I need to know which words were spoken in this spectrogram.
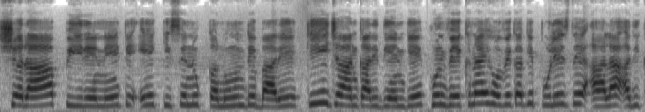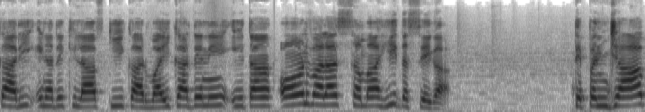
ਸ਼ਰਾਬ ਪੀ ਰਹੇ ਨੇ ਤੇ ਇਹ ਕਿਸੇ ਨੂੰ ਕਾਨੂੰਨ ਦੇ ਬਾਰੇ ਕੀ ਜਾਣਕਾਰੀ ਦੇਣਗੇ? ਹੁਣ ਵੇਖਣਾ ਇਹ ਹੋਵੇਗਾ ਕਿ ਪੁਲਿਸ ਦੇ ਆਲਾ ਅਧਿਕਾਰੀ ਇਹਨਾਂ ਦੇ ਖਿਲਾਫ ਕੀ ਕਾਰਵਾਈ ਕਰਦੇ ਨੇ। ਇਹ ਤਾਂ ਆਉਣ ਵਾਲਾ ਸਮਾਂ ਹੀ ਦੱਸੇਗਾ। ਤੇ ਪੰਜਾਬ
